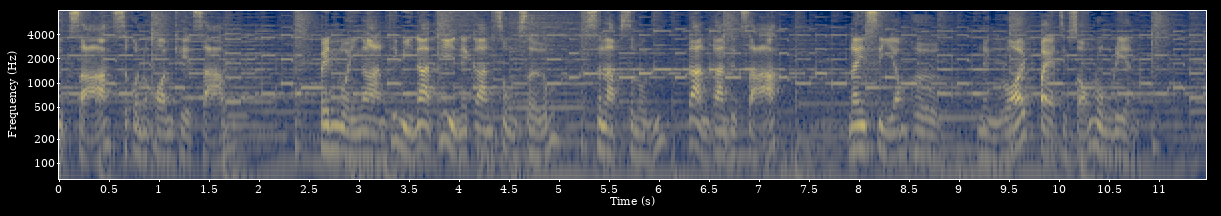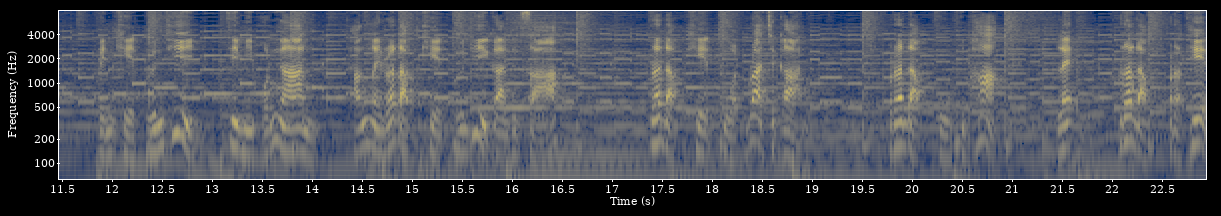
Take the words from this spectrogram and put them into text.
ศึกษา สกลนครเขต 3 เป็นหน่วยงานที่มีหน้าที่ในการส่งเสริม สนับสนุน ด้านการศึกษา ใน 4 อำเภอ 182 โรงเรียน เป็นเขตพื้นที่ที่มีผลงานทั้งในระดับเขตพื้นที่การศึกษา ระดับเขตตรวจราชการ ระดับภูมิภาค และระดับประเทศ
